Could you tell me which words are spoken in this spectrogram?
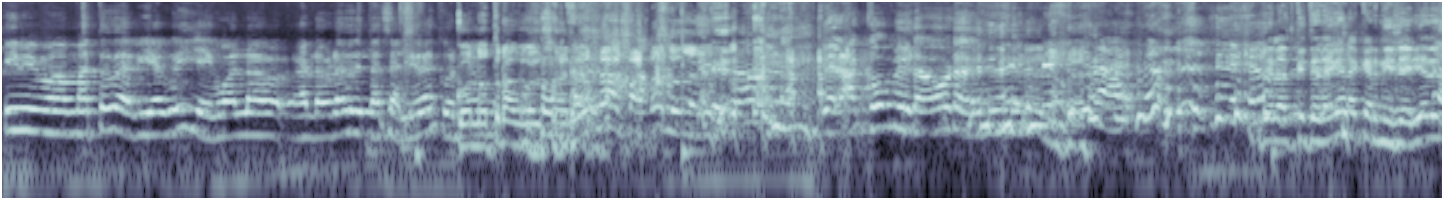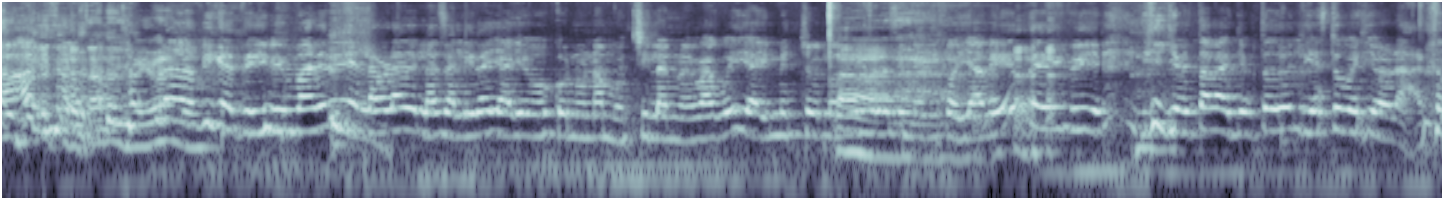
Y mi mamá todavía, güey, llegó a la, a la hora de la salida con, otra bolsa. ¿no? Para los libros. ¡Me la comer ahora! ¿no? De las que te dan en la carnicería de esos cortadas, güey. No, fíjate, y mi madre en la hora de la salida ya llegó con una mochila nueva, güey, y ahí me echó los Ah. libros y me dijo, ya ves, dijo, y, yo estaba, yo todo el día estuve llorando.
